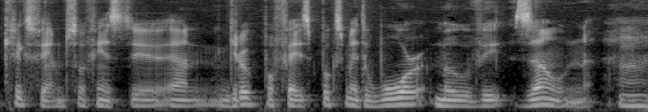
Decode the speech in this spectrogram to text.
krigsfilm så finns det ju en grupp på Facebook som heter War Movie Zone. Mm.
